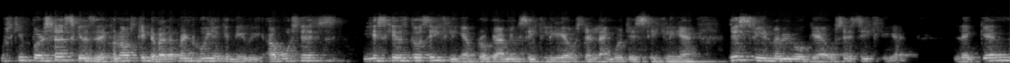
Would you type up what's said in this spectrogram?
اس کی پرسنل سکلز دیکھو نا، اس کی ڈیولپمنٹ ہوئی ہے کہ نہیں ہوئی؟ اب اس نے یہ سکلز تو سیکھ لی ہیں پروگرامنگ سیکھ لی ہے، اس نے لینگویجز سیکھ لی ہیں، جس فیلڈ میں بھی وہ گیا، اس نے سیکھ لی ہے۔ لیکن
